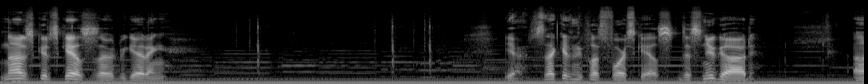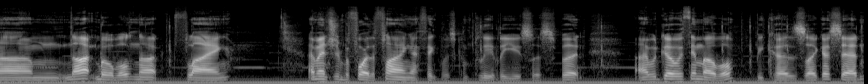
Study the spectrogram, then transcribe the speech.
not as good scales as I would be getting. Yeah, so that gives me plus four scales. This new god, um, not mobile, not flying. I mentioned before the flying I think was completely useless, but I would go with immobile because, like I said,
